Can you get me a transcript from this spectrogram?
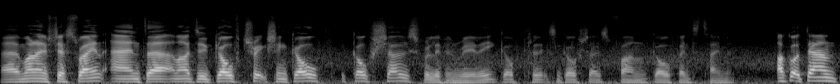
Uh, my name's Geoff Swain, and uh, and I do golf tricks and golf golf shows for a living, really. Golf clinics and golf shows, fun golf entertainment. I got down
